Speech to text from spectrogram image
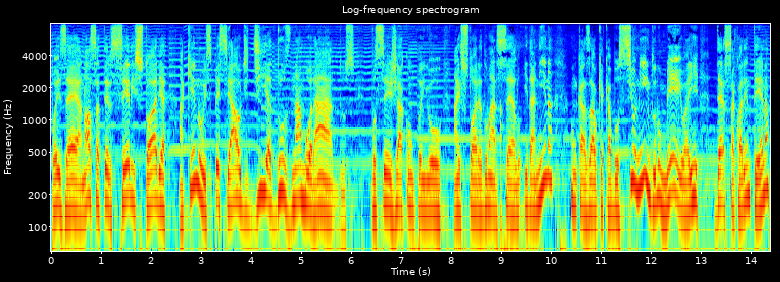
Pois é, a nossa terceira história aqui no especial de Dia dos Namorados. Você já acompanhou a história do Marcelo e da Nina, um casal que acabou se unindo no meio aí dessa quarentena.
